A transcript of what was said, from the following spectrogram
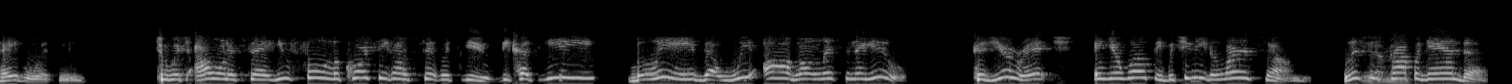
table with me. To which I want to say, you fool! Of course he gonna sit with you because he believes that we all gonna listen to you because you're rich and you're wealthy, but you need to learn something. Listen Yeah, to man. propaganda,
